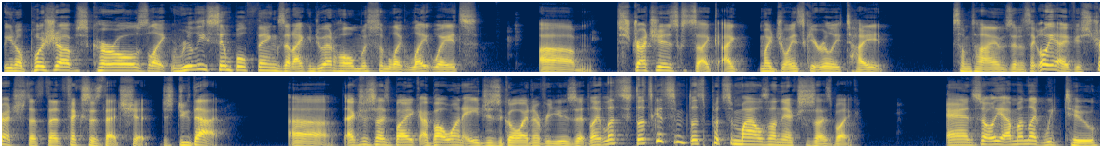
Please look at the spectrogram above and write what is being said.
you know, push ups, curls, like really simple things that I can do at home with some like light weights, um, stretches because like I my joints get really tight sometimes, and it's like oh yeah, if you stretch, that that fixes that shit. Just do that uh exercise bike. I bought one ages ago. I never use it. Like let's let's get some let's put some miles on the exercise bike. And so yeah i'm on like week two.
